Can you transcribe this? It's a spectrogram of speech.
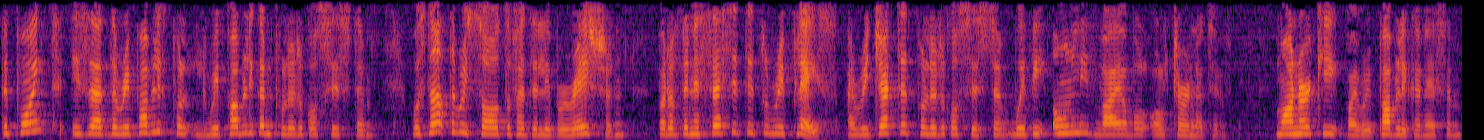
The point is that the Republic, Republican political system was not the result of a deliberation, but of the necessity to replace a rejected political system with the only viable alternative monarchy by republicanism,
